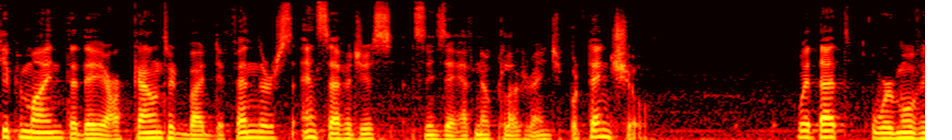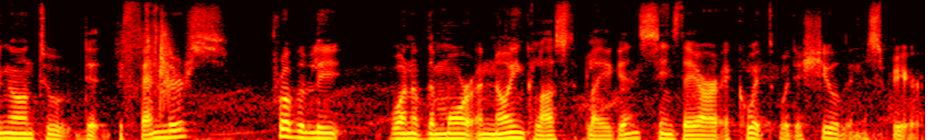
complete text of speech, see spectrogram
Keep in mind that they are countered by defenders and savages since they have no close range potential. With that, we're moving on to the defenders. Probably one of the more annoying classes to play against since they are equipped with a shield and a spear.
